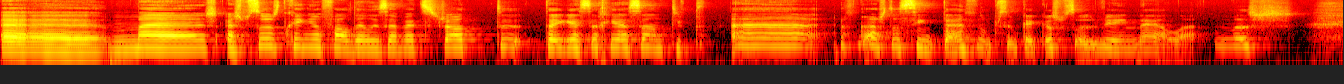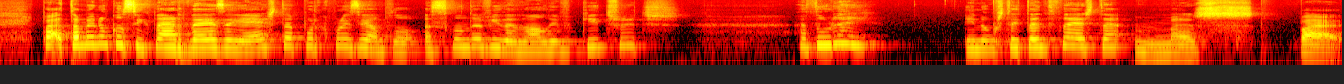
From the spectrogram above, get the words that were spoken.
Ah, mas as pessoas de quem eu falo da Elizabeth Strout têm essa reação tipo, ah, não gosto assim tanto, não percebo o que é que as pessoas veem nela. Mas pá, também não consigo dar 10 a esta, porque, por exemplo, a segunda vida de Olive Kittredge adorei. E não gostei tanto desta, mas pá,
